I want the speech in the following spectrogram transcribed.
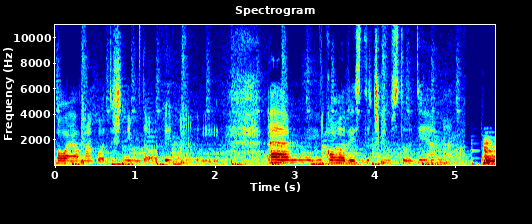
bojama, godišnjim dobima i kolorističkim studijama.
